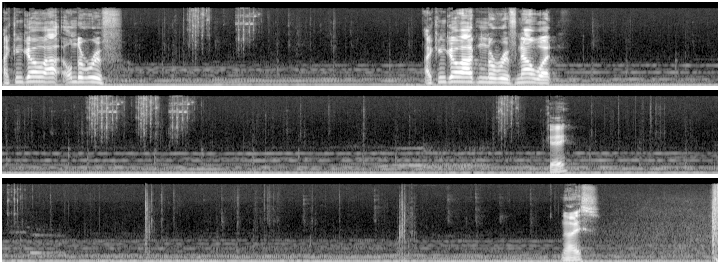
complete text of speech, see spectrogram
I can go out on the roof. I can go out on the roof. Now what? Nice.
